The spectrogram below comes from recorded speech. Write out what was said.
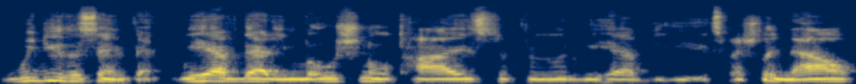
We do the same thing. We have that emotional ties to food. We have the, especially now,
